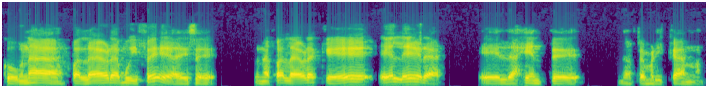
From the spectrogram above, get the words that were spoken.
con una palabra muy fea, dice, una palabra que él era el agente norteamericano.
